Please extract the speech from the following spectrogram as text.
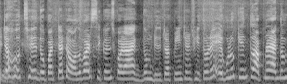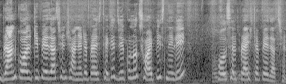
এটা হচ্ছে দোপাট্টাটা অল ওভার সিকোয়েন্স করা একদম ডিজিটাল প্রিন্টের ভিতরে। এগুলো কিন্তু আপনারা একদম ব্র্যান্ড কোয়ালিটি পেয়ে যাচ্ছেন সাড়ে প্রাইস থেকে। যে কোনো ছয় পিস নিলেই হোলসেল প্রাইসটা পেয়ে যাচ্ছেন।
